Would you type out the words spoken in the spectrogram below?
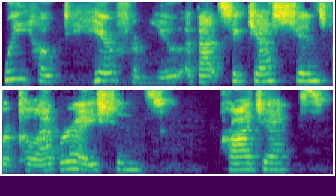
We hope to hear from you about suggestions for collaborations, projects,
